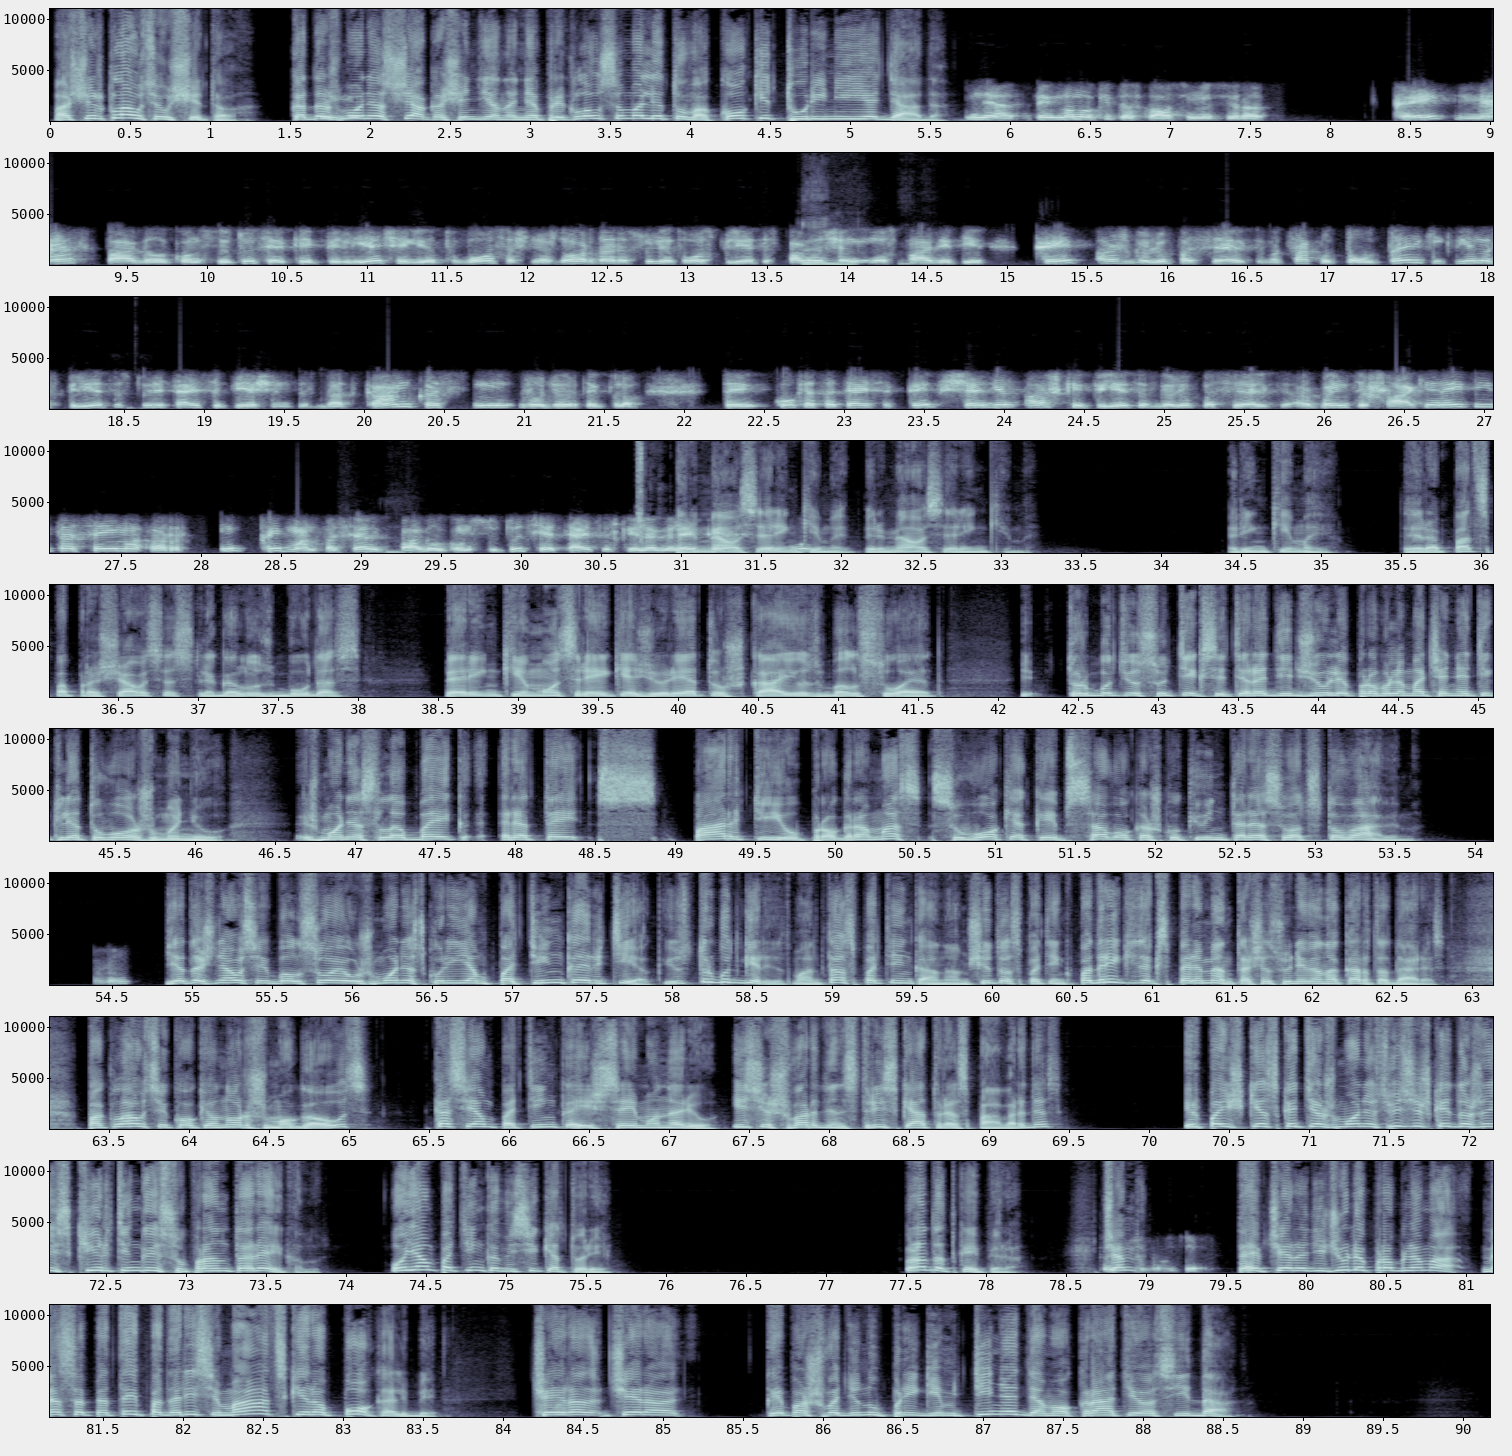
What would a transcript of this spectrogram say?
Aš ir klausiau šito. Kada žmonės šeka šiandieną nepriklausoma Lietuva, kokį turinį jie deda? Ne, tai mano kitas klausimas yra, kaip mes pagal konstituciją, kaip piliečiai Lietuvos, aš nežinau, ar dar esu Lietuvos pilietis pagal šiandienos padėtį, kaip aš galiu pasielgti. Vat sako, tauta ir kiekvienas pilietis turi teisę priešintis, bet kam, kas, nu, žodžiu ir taip toliau. Tai kokia ta teisė? Kaip šiandien aš kaip pilietis galiu pasielgti? Ar paimti šakį ir eiti į tą Seimą, ar nu, kaip man pasielgti pagal konstituciją teisiškai legaliai? Pirmiausia rinkimai. Pirmiausia rinkimai. Rinkimai. Tai yra pats paprasčiausias legalus būdas. Per rinkimus reikia žiūrėti, už ką jūs balsuojat. Turbūt jūs sutiksit, yra didžiulė problema čia ne tik Lietuvo žmonių. Žmonės labai retai partijų programas suvokia kaip savo kažkokių interesų atstovavimą. Mhm. Jie dažniausiai balsuoja už žmonės, kurie jiem patinka ir tiek. Jūs turbūt girdit man, tas patinka, anam, šitas patinka. Padarykite eksperimentą, aš esu ne vieną kartą daręs. Paklausi kokio nors žmogaus, kas jam patinka iš Seimo narių. Jis išvardins 3-4 pavardės ir paaiškės, kad tie žmonės visiškai dažnai skirtingai supranta reikalus. O jam patinka visi keturi. Suprantat, kaip yra? Čia, Taip, čia yra didžiulė problema. Mes apie tai padarysim atskirą pokalbį. Čia yra, čia yra, kaip aš vadinu, prigimtinė demokratijos įda.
